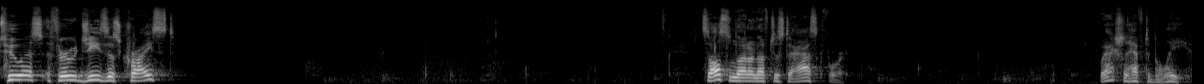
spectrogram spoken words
to us through Jesus Christ? It's also not enough just to ask for it. We actually have to believe.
